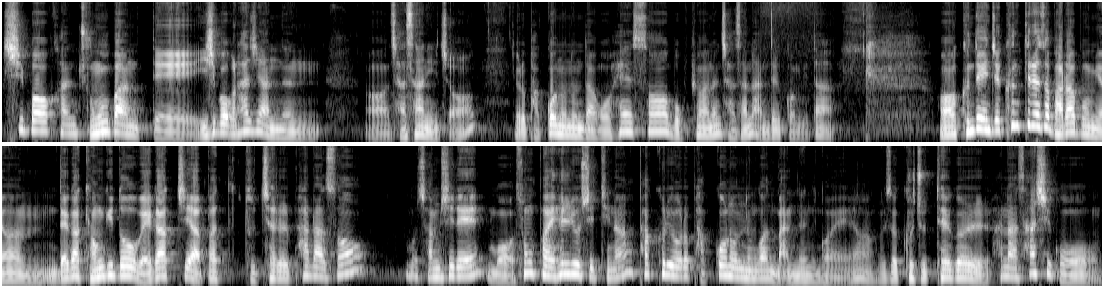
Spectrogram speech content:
10억 한 중후반대 20억을 하지 않는 어, 자산이죠. 이걸 바꿔놓는다고 해서 목표하는 자산은 안 될 겁니다. 어, 근데 이제 큰 틀에서 바라보면 내가 경기도 외곽지 아파트 두 채를 팔아서 뭐 잠실에 뭐 송파의 헬리오시티나 파크리오를 바꿔놓는 건 맞는 거예요. 그래서 그 주택을 하나 사시고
